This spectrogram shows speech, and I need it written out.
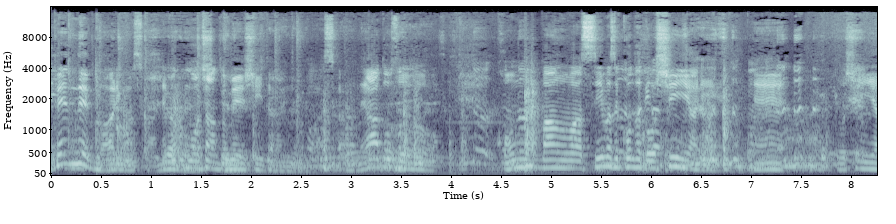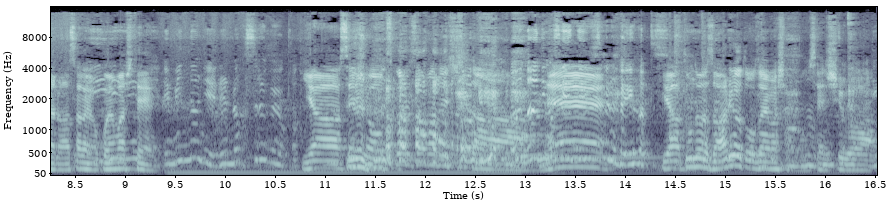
すそうペンネームはありますからね。僕もちゃんと名刺いただいておりますからね。あどうぞどうぞ。こんばんは。すいません。こんなど深夜にねど深夜の朝がを超えまして。えみんなに連絡すればよかった。いやー先週はお疲れ様でしたね。いやとんでもないです。ありがとうございましたもう先週は。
